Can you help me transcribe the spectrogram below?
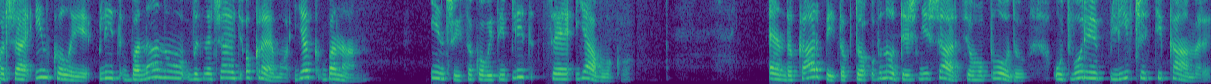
Хоча інколи плід банану визначають окремо як банан. Інший соковитий плід це яблуко. Ендокарпій, тобто внутрішній шар цього плоду, утворює плівчасті камери.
